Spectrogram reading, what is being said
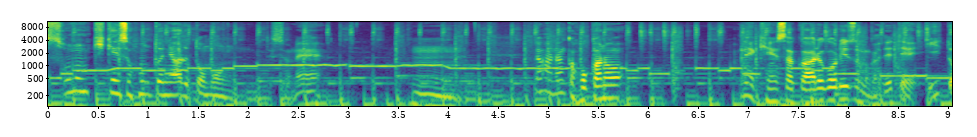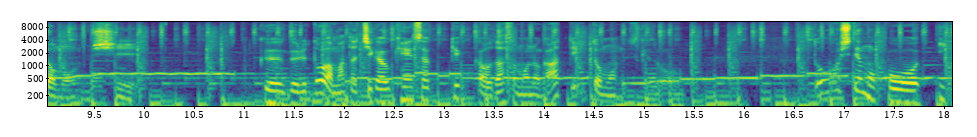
その危険性本当にあると思うんですよね。うん。だからなんか他の、ね、検索アルゴリズムが出ていいと思うし、Google とはまた違う検索結果を出すものがあっていいと思うんですけど、どうしてもこう一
